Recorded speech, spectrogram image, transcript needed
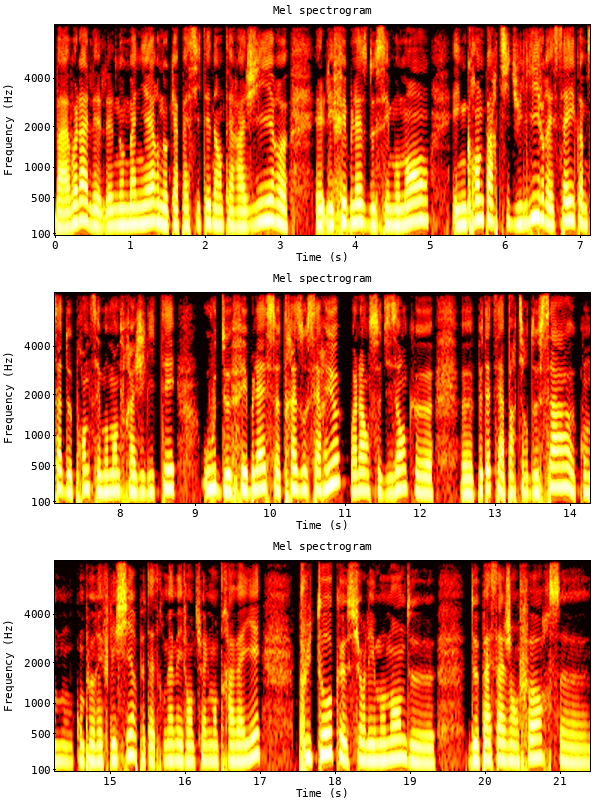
bah, voilà, nos manières, nos capacités d'interagir, euh, les faiblesses de ces moments. Et une grande partie du livre essaye comme ça de prendre ces moments de fragilité ou de faiblesse très au sérieux, voilà, en se disant que peut-être c'est à partir de ça qu'on peut réfléchir, peut-être même éventuellement travailler, plutôt que sur les moments de, de passage en force. Euh,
